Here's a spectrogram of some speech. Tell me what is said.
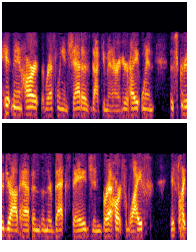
Hitman Hart the Wrestling in Shadows documentary right when the screw job happens and they're backstage and Bret Hart's wife is like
